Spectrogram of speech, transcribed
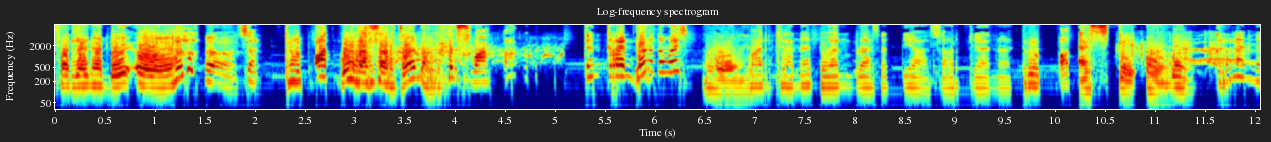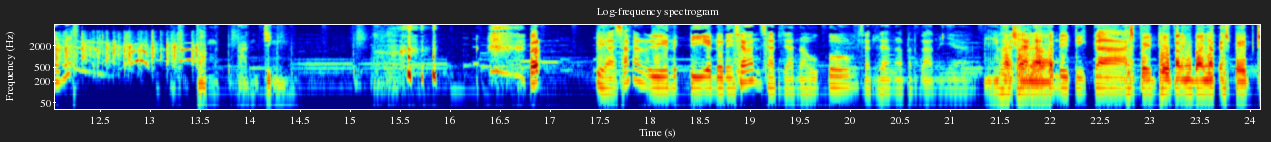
Sarjana DO. Heeh, sar- drop out. Gue udah sarjana mas. Kan keren banget tuh mas. Oh, Mardana Doan Prasetya Sarjana Dropout. SDO. Oh, keren ya mas. Banget anjing. Biasa kan di, di Indonesia kan sarjana hukum, sarjana pertanian, Hmm, sarjana sarjana- pendidikan. SPD paling banyak SPD.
